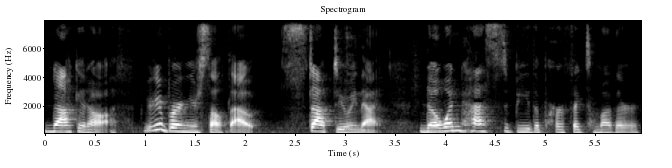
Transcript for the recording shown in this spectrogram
Knock it off. You're going to burn yourself out. Stop doing that. No one has to be the perfect mother.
